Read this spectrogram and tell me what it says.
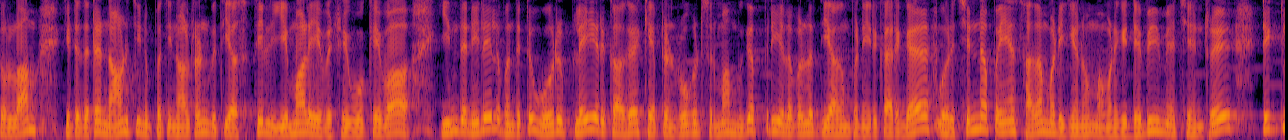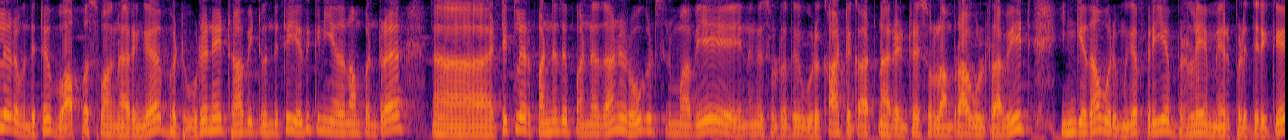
சொல்லலாம். கிட்டத்தட்ட நானூற்றி முப்பத்தி நாலு ரன் வித்தியாசத்தில் இமாலய வெற்றி. ஓகேவா இந்த நிலையில் வந்துட்டு ஒரு பிளேயருக்காக கேப்டன் ரோஹித் சர்மா மிகப்பெரிய லெவலில் தியாகம் பண்ணியிருக்காருங்க. ஒரு சின்ன பையன் சதம் அடிக்கணும் அவனுக்கு டெபியூ மேட்ச் என்று டிக்லரை வந்துட்டு வாபஸ் வாங்கினாருங்க. பட் உடனே டிராவிட் வந்துட்டு எதுக்கு நீ அதெல்லாம் பண்ணுற டிக்லர் பண்ணது பண்ணதான்னு ரோஹித் சர்மாவே என்னங்க சொல்கிறது ஒரு காட்டு காட்டினார். என்றே சொல்லலாம். ராகுல் டிராவிட் இங்கே தான் ஒரு மிகப்பெரிய பிரளயம் ஏற்படுத்தியிருக்கு.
